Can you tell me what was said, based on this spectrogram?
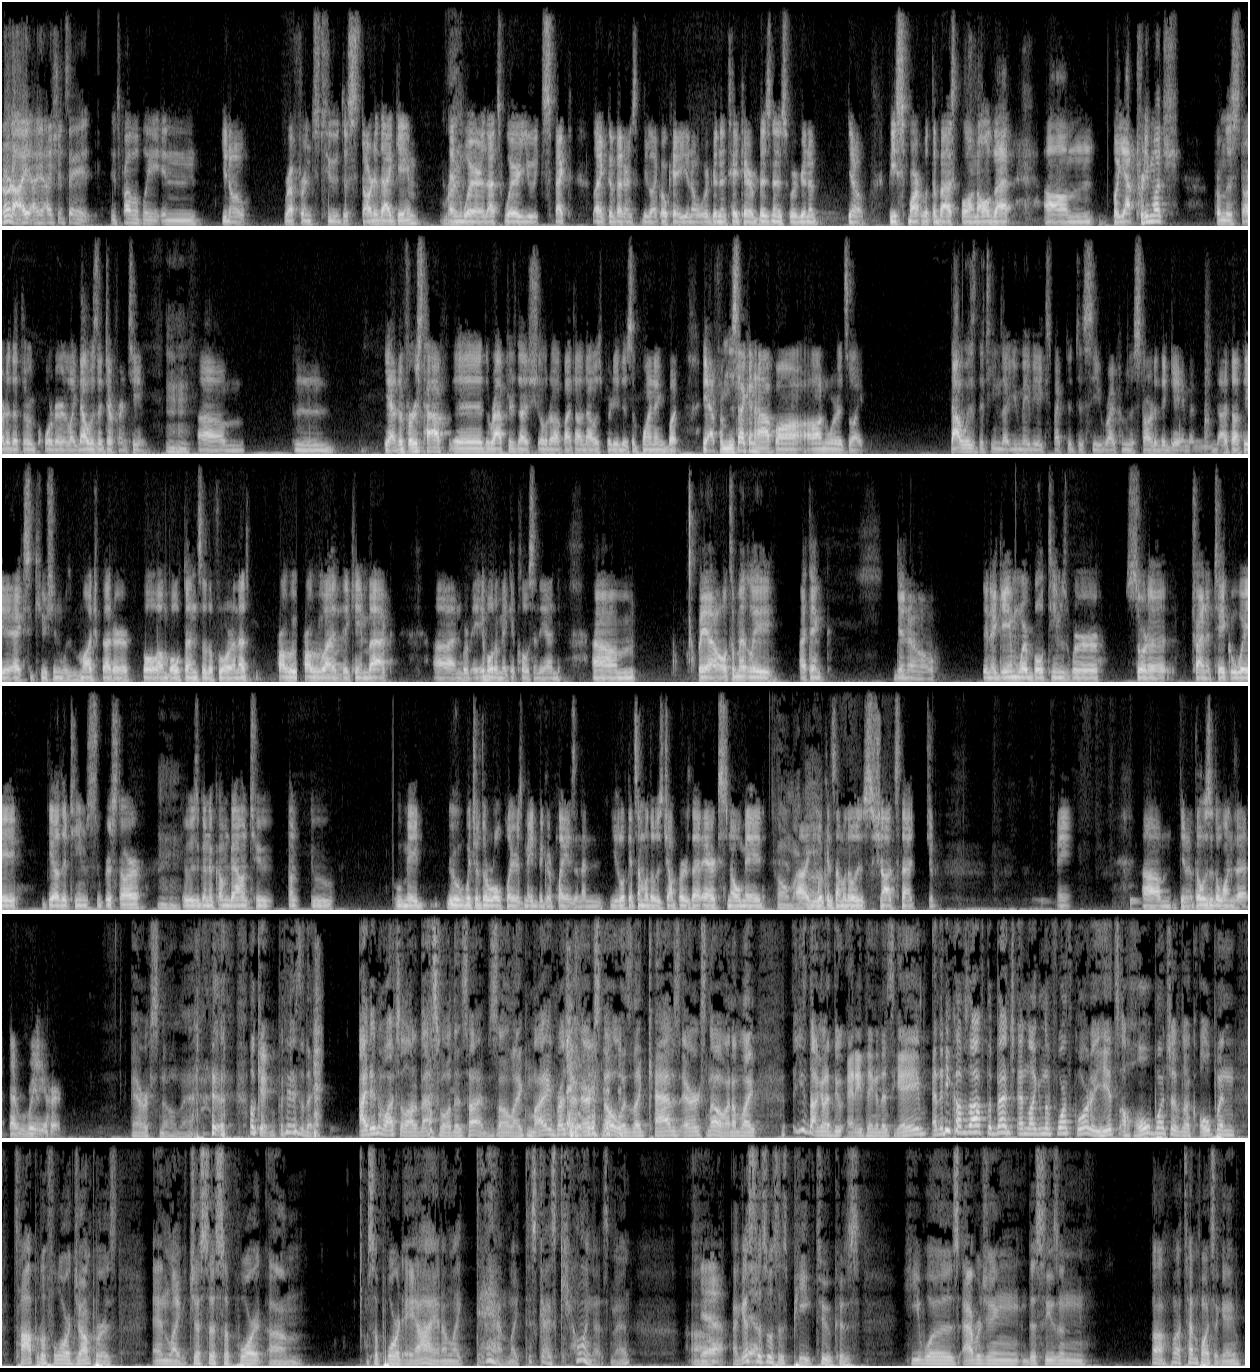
no, no. I, I should say it's probably in you know reference to the start of that game right. and where that's where you expect like the veterans to be like, okay, you know, we're going to take care of business. We're going to you know be smart with the basketball and all that. Um, but yeah, pretty much from the start of the third quarter, like that was a different team. Mm-hmm. Um, and yeah, the first half, uh, the Raptors that showed up, I thought that was pretty disappointing. But yeah, from the second half on, onwards, like that was the team that you maybe expected to see right from the start of the game. And I thought the execution was much better on both ends of the floor, and that's probably probably why they came back uh, and were able to make it close in the end. Um, but yeah, ultimately, I think you know, in a game where both teams were sort of trying to take away the other team's superstar. Mm-hmm. It was going to come down to who who made which of the role players made bigger plays, and then you look at some of those jumpers that Eric Snow made. Oh my uh, You look at some of those shots that made. Um, you know, those are the ones that that really hurt. Eric Snow, man. okay, but here's the thing. I didn't watch a lot of basketball this time, so like my impression of Eric Snow was like Cavs Eric Snow, and I'm like, he's not gonna do anything in this game. And then he comes off the bench, and like in the fourth quarter, he hits a whole bunch of like open top of the floor jumpers, and like just to support um support AI, and I'm like, damn, like this guy's killing us, man. Um, yeah, I guess yeah. this was his peak too, because he was averaging this season, oh well, ten points a game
